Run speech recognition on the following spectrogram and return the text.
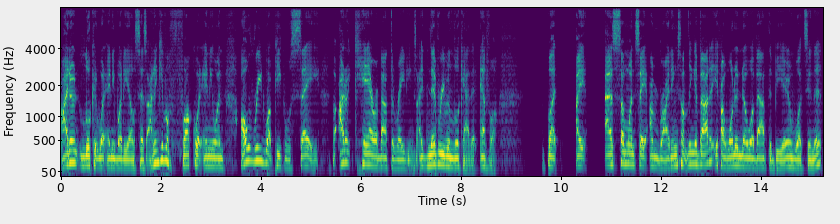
I don't look at what anybody else says, I don't give a fuck what anyone. I'll read what people say, but I don't care about the ratings. I'd never even look at it ever. But I, as someone say, I'm writing something about it. If I want to know about the beer and what's in it,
